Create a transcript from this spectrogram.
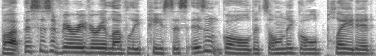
But this is a very, very lovely piece. This isn't gold, it's only gold plated.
